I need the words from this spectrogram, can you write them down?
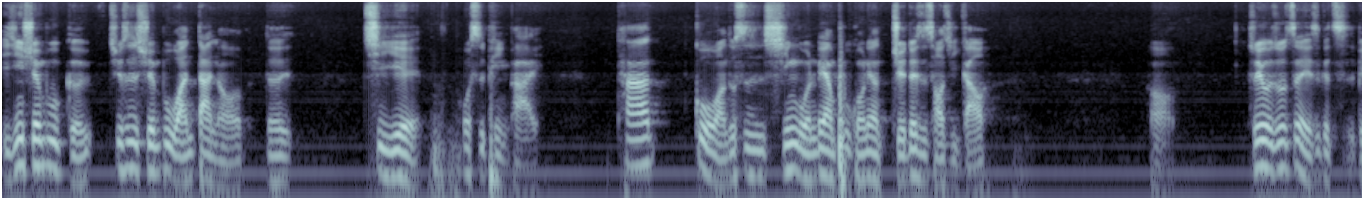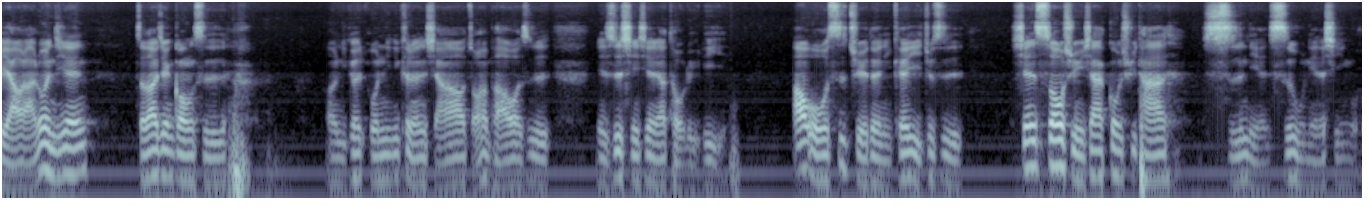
已经宣布革，就是宣布完蛋哦的企业或是品牌，它过往都是新闻量、曝光量绝对是超级高，哦，所以我说这也是个指标啦。如果你今天找到一间公司，哦，你可我你可能想要转换跑，或是你是新鲜人要投履历，啊，我是觉得你可以就是先搜寻一下过去他十年、十五年的新闻，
